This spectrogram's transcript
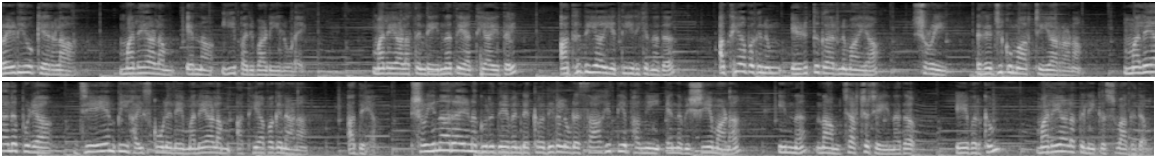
റേഡിയോ കേരള മലയാളം എന്ന ഈ പരിപാടിയിലൂടെ. മലയാളത്തിന്റെ ഇന്നത്തെ അധ്യായത്തിൽ അതിഥിയായി എത്തിയിരിക്കുന്നത് അധ്യാപകനും എഴുത്തുകാരനുമായ ശ്രീ രജികുമാർ ടി ആണ്. മലയാലപ്പുഴ ജെ എം പി ഹൈസ്കൂളിലെ മലയാളം അധ്യാപകനാണ് അദ്ദേഹം. ശ്രീനാരായണ ഗുരുദേവന്റെ കൃതികളുടെ സാഹിത്യ ഭംഗി എന്ന വിഷയമാണ് ഇന്ന് നാം ചർച്ച ചെയ്യുന്നത്. ഏവർക്കും മലയാളത്തിലേക്ക് സ്വാഗതം.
